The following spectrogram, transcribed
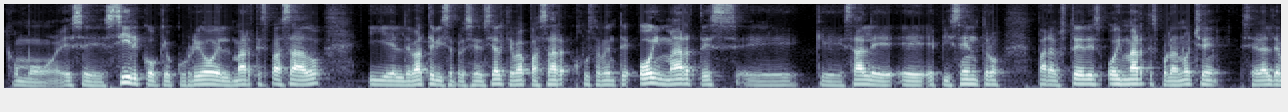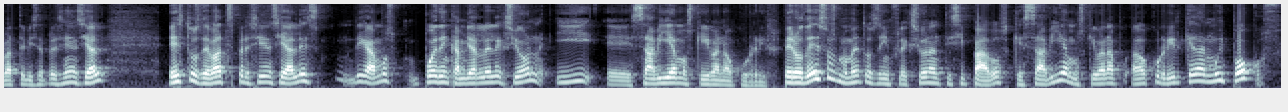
como ese circo que ocurrió el martes pasado, y el debate vicepresidencial que va a pasar justamente hoy martes, eh, que sale eh, epicentro para ustedes, hoy martes por la noche será el debate vicepresidencial, estos debates presidenciales, digamos, pueden cambiar la elección y eh, sabíamos que iban a ocurrir. Pero de esos momentos de inflexión anticipados, que sabíamos que iban a, a ocurrir, quedan muy pocos.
